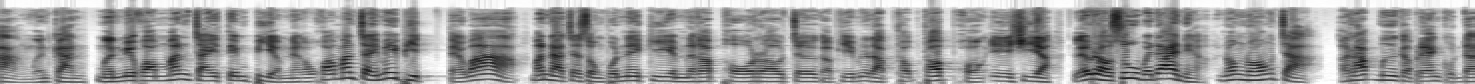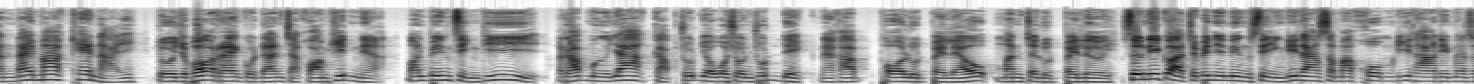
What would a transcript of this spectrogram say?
ต่างเหมือนกัน เหมือนมีความมั่นใจเต็มเปี่ยมนะครับความมั่นใจไม่ผิด แต่ว่ามันอาจจะส่งผลในเกมนะครับพอเราเจอกับทีมระดับท็อปๆของเอเชีย แล้วเราสู้ไม่ได้เนี่ยน้องๆจะ รับมือกับแรงกดดันได้มากแค่ไหน โดยเฉพาะแรงกดดันจากความคิดเนี่ย มันเป็นสิ่งที่รับมือยากกับชุดเยาวชนชุดเด็กนะครับ พอหลุดไปแล้วมันจะหลุดไปเลย ซึ่งนี่ก็อาจจะเป็นอีกหนึ่งสิ่งที่ทางสมาคมที่ทางทีมงานส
